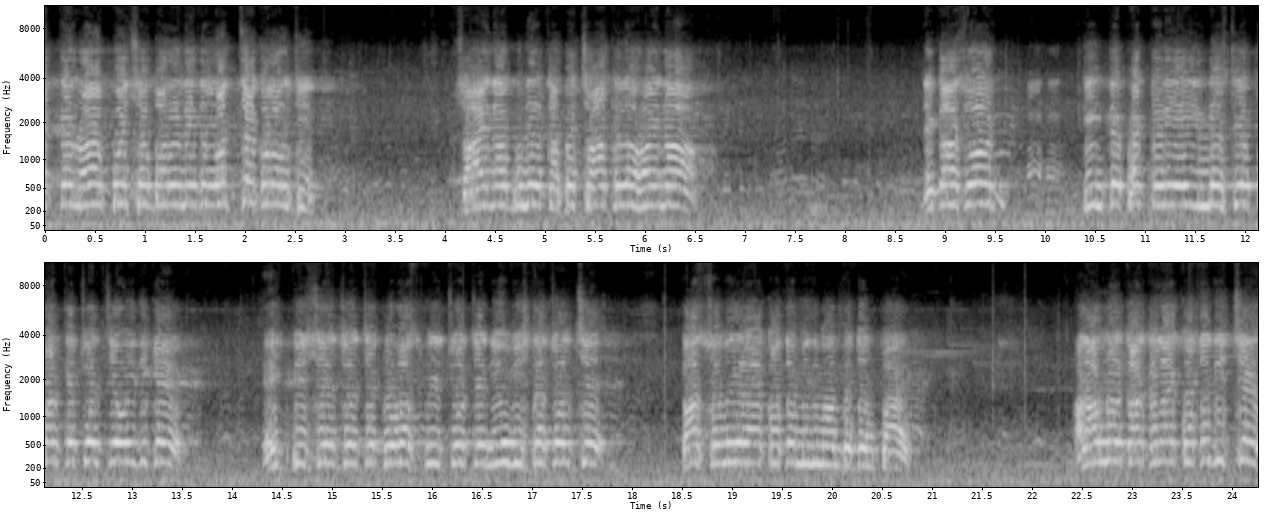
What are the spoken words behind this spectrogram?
একটা নয়া পয়সা বাড়ানো এদের লজ্জা করা উচিত। চায়না গুণের কাপে চা খেলে হয় না। দেখে আসুন, তিনটে ফ্যাক্টরি এই ইন্ডাস্ট্রিয়াল পার্কে চলছে ওইদিকে। এইচপিসিএল চলছে গ্লোবাল স্পিড চলছে নিউ ভিস্টা চলছে। তার শ্রমিকরা কত মিনিমাম বেতন পায়? আর আপনার কারখানায় কত দিচ্ছেন।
